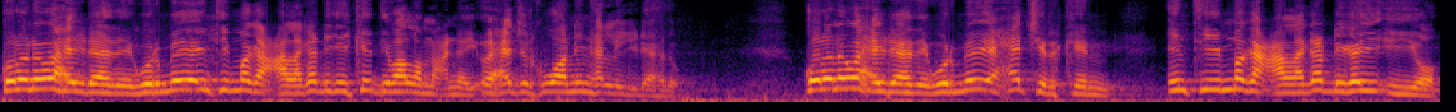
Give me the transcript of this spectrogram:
Qolena waxay yidhaahdeen warmeeye intii magaca laga dhigay kadib hala macneeyo. Oo xajarku waa nin hala yidhaahdo. Qolena waxay yidhaahdeen warmeeye xajarkan intii magaca laga dhigay iyo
